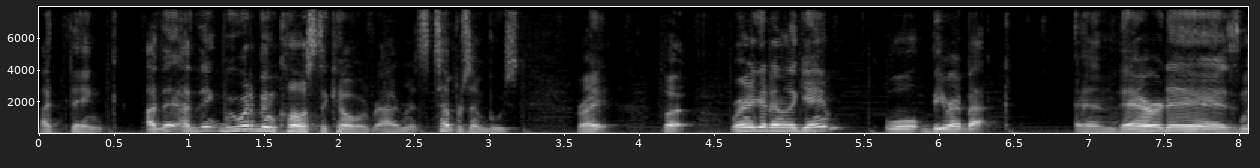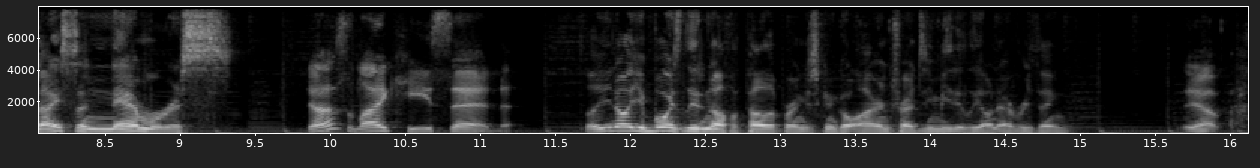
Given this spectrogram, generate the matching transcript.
I think. I think I think we would have been close to kill with Adamant. It's 10% boost, right? But we're gonna get into the game. We'll be right back. And there it is, nice and Namorous. Just like he said. So you know your boy's leading off a Pelipper and just gonna go Iron Treads immediately on everything. Yep.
